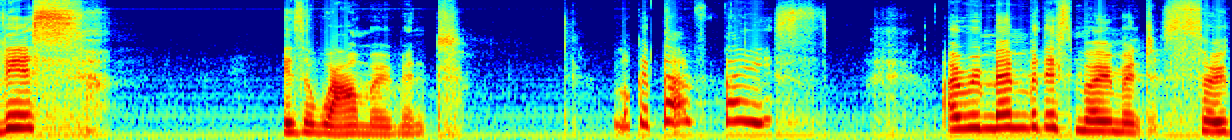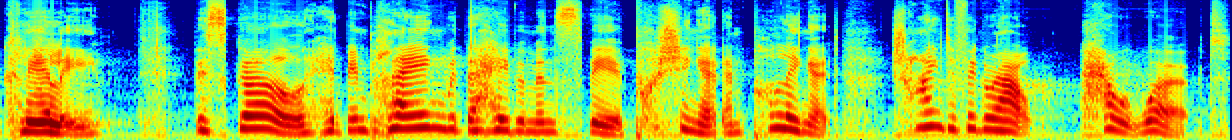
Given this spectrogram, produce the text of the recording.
This is a wow moment. Look at that face. I remember this moment so clearly. This girl had been playing with the Hoberman sphere, pushing it and pulling it, trying to figure out how it worked,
